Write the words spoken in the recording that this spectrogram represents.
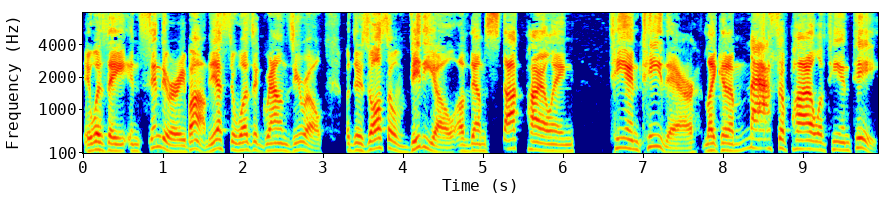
It was a incendiary bomb. Yes there was a ground zero but there's also video of them stockpiling tnt there like in a massive pile of tnt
